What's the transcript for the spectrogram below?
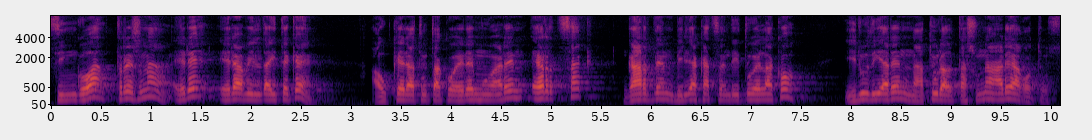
Zingoa tresna ere erabil daiteke. Aukeratutako eremuaren ertzak garden bilakatzen dituelako irudiaren naturaltasuna areagotuz.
